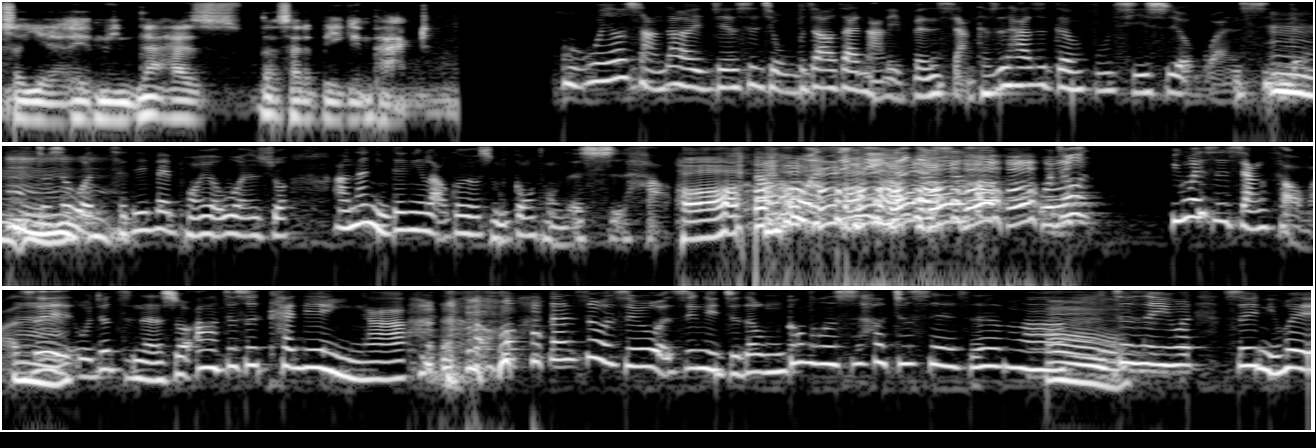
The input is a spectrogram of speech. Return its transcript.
So yeah, I mean that has that's had a big impact. 我我有想到一件事情，我不知道在哪里分享，可是它是跟夫妻是有关系的。嗯、就是我曾经被朋友问说啊，那你跟你老公有什么共同的嗜好？然后我心里那个时候我就。 因为是香草嘛，所以我就只能说啊，就是看电影啊。然后，但是我其实我心里觉得，我们共同的嗜好就是 SM 啊，就是因为，所以你会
